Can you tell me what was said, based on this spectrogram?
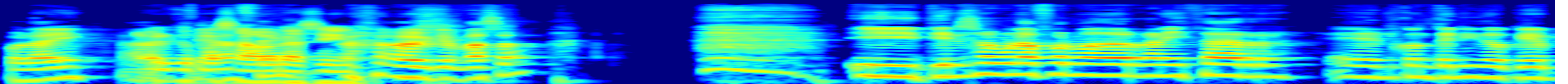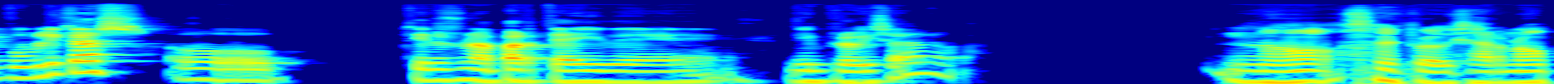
por ahí. A, ver, qué, pasa ahora, sí. A ver qué pasa. ¿Y tienes alguna forma de organizar el contenido que publicas? ¿O tienes una parte ahí de, improvisar? No, improvisar no.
